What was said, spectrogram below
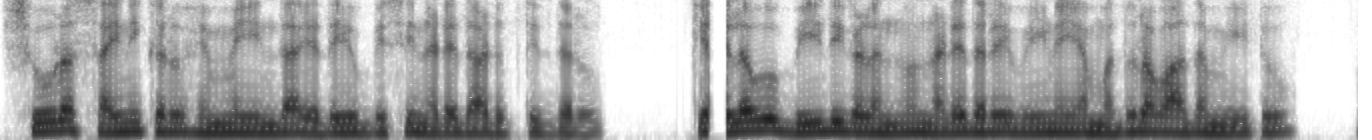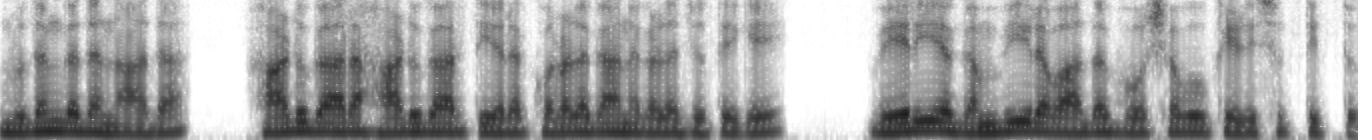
ಶೂರ ಸೈನಿಕರು ಹೆಮ್ಮೆಯಿಂದ ಎದೆಯುಬ್ಬಿಸಿ ನಡೆದಾಡುತ್ತಿದ್ದರು. ಕೆಲವು ಬೀದಿಗಳನ್ನು ನಡೆದರೆ ವೀಣೆಯ ಮಧುರವಾದ ಮೀಟು, ಮೃದಂಗದ ನಾದ, ಹಾಡುಗಾರ ಹಾಡುಗಾರ್ತಿಯರ ಕೊರಳಗಾನಗಳ ಜೊತೆಗೆ ವೇರಿಯ ಗಂಭೀರವಾದ ಘೋಷವೂ ಕೇಳಿಸುತ್ತಿತ್ತು.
